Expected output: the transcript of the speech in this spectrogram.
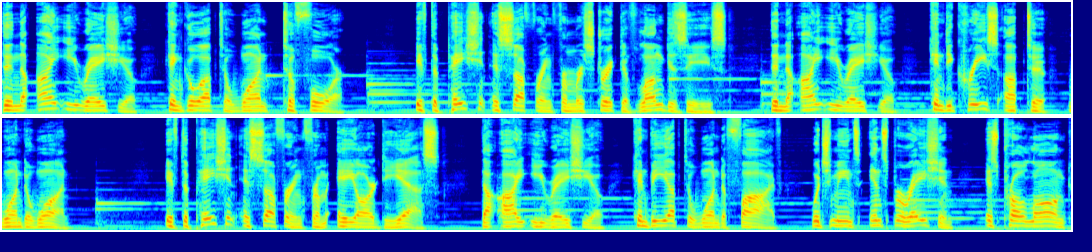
then the IE ratio can go up to 1 to 4. If the patient is suffering from restrictive lung disease, then the IE ratio can decrease up to 1 to 1. If the patient is suffering from ARDS, the IE ratio can be up to 1 to 5, which means inspiration is prolonged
